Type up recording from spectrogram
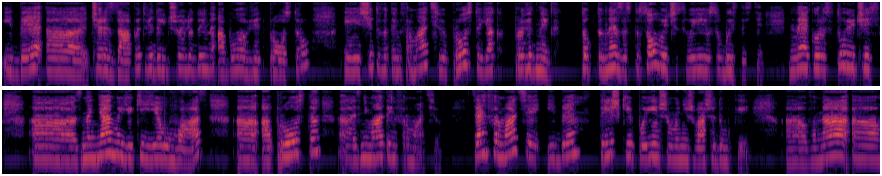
йде е, через запит від іншої людини або від простору, і зчитувати інформацію просто як провідник, тобто не застосовуючи своєї особистості, не користуючись а, знаннями, які є у вас, а, а просто а, знімати інформацію. Ця інформація йде трішки по-іншому, ніж ваші думки. А, Вона а,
